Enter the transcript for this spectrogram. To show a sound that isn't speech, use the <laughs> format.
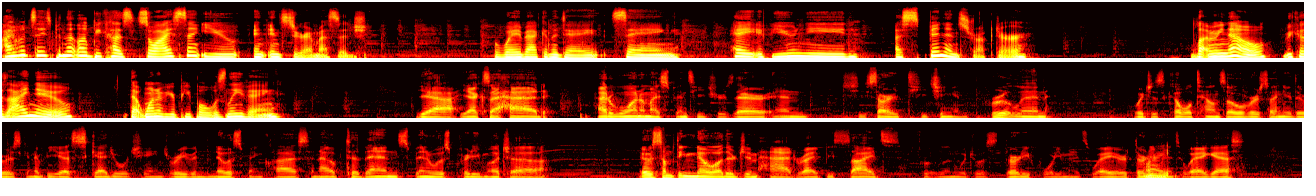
I would say it's been that long because so I sent you an Instagram message way back in the day saying, "Hey, if you need a spin instructor, let me know because I knew that one of your people was leaving." Yeah, yeah. Because I had I had one of my spin teachers there, and she started teaching in Fruitland, which is a couple towns over. So I knew there was going to be a schedule change or even no spin class. And up to then, spin was pretty much a it was something no other gym had, right? Besides Fruitland, which was 30, 40 minutes away or 30 Right. minutes away, I guess.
